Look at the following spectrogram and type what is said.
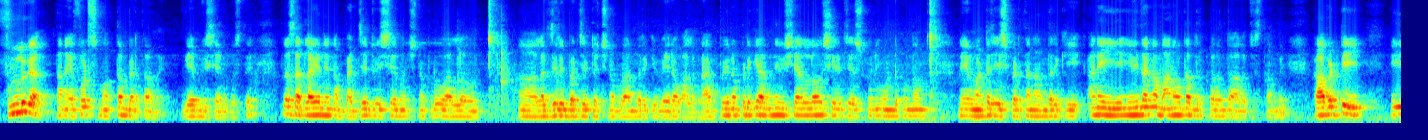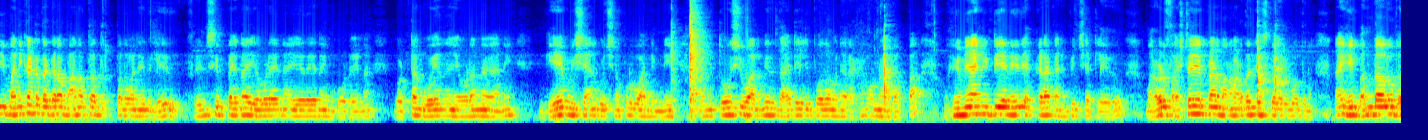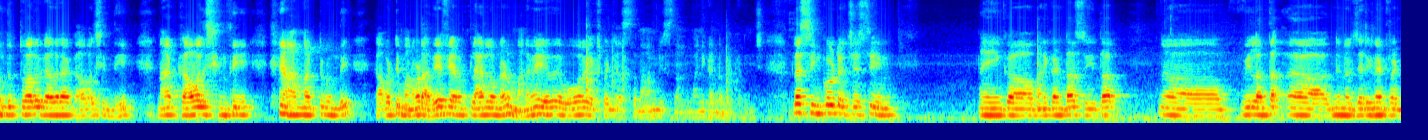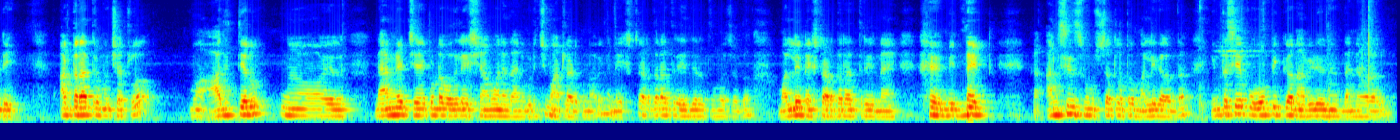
ఫుల్గా తన ఎఫర్ట్స్ మొత్తం పెడతాను గేమ్ విషయానికి వస్తే. ప్లస్ అట్లాగే నిన్న బడ్జెట్ విషయం వచ్చినప్పుడు వాళ్ళు లగ్జరీ బడ్జెట్ వచ్చినప్పుడు అందరికీ వేరే వాళ్ళకి రాకపోయినప్పటికీ అన్ని విషయాల్లో షేర్ చేసుకొని వండుకుందాం నేను వంట చేసి పెడతాను అందరికీ అనే ఈ ఈ విధంగా మానవతా దృక్పథంతో ఆలోచిస్తుంది. కాబట్టి ఈ మణికంఠ దగ్గర మానవతా దృక్పథం అనేది లేదు. ఫ్రెండ్షిప్ అయినా ఎవడైనా ఏదైనా ఇంకోటైనా గొట్టం గోయిందని ఎవడన్నా కానీ గేమ్ విషయానికి వచ్చినప్పుడు వాడిని వాడిని తోసి వాడి మీద దాటి వెళ్ళిపోదాం అనే రకంగా ఉన్నాడు తప్ప హ్యుమానిటీ అనేది ఎక్కడా కనిపించట్లేదు. మనవాడు ఫస్టే చెప్పినాడు మనం అర్థం చేసుకోలేకపోతున్నాం. నాకు ఈ బంధాలు బంధుత్వాలు కాదరా కావాల్సింది నాకు కావాల్సింది అన్నట్టుగా ఉంది కాబట్టి మనవాడు అదే ప్లాన్లో ఉన్నాడు. మనమే ఏదో ఓవర్గా ఎక్స్పెక్ట్ చేస్తున్నాం అనిపిస్తుంది మణికంఠ దగ్గర నుంచి. ప్లస్ ఇంకోటి వచ్చేసి ఇంకా మణికంఠ సీత వీళ్ళంతా నిన్న జరిగినటువంటి అర్ధరాత్రి ముచ్చట్లో ఆదిత్యను నామినేట్ చేయకుండా వదిలేసాము అనే దాని గురించి మాట్లాడుకున్నారు. ఇంకా నెక్స్ట్ అర్ధరాత్రి ఏం జరుగుతుందో చూద్దాం. మళ్ళీ నెక్స్ట్ అర్ధరాత్రి నై మిడ్ నైట్ అన్సీన్స్ ముచ్చట్లతో మళ్ళీ కలుద్దాం. ఇంతసేపు ఓపిక్గా నా వీడియోని ధన్యవాదాలు.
